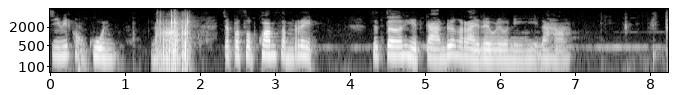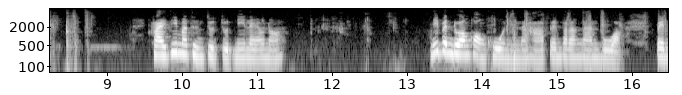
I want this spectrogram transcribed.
ชีวิตของคุณนะคะ จะประสบความสำเร็จ จะเจอเหตุการณ์เรื่องอะไรเร็วๆนี้นะคะ ใครที่มาถึงจุดๆนี้แล้วเนาะนี่เป็นดวงของคุณนะคะ เป็นพลังงานบวก เป็น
